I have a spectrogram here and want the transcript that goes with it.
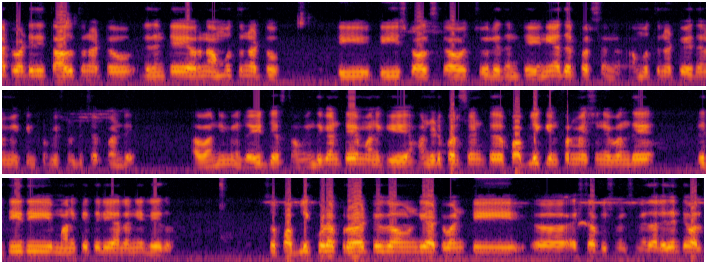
అటువంటిది తాగుతున్నట్టు లేదంటే ఎవరైనా అమ్ముతున్నట్టు టీ టీ స్టాల్స్ కావచ్చు లేదంటే ఎనీ అదర్ పర్సన్ అమ్ముతున్నట్టు ఏదైనా మీకు ఇన్ఫర్మేషన్ ఉంటే చెప్పండి. అవన్నీ మేము రైడ్ చేస్తాం. ఎందుకంటే మనకి హండ్రెడ్ పర్సెంట్ పబ్లిక్ ఇన్ఫర్మేషన్ ఇవ్వందే ప్రతిదీ మనకే తెలియాలని లేదు. సో పబ్లిక్ కూడా ప్రొయాక్టివ్గా ఉండి అటువంటి ఎస్టాబ్లిష్మెంట్స్ మీద లేదంటే వాళ్ళ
